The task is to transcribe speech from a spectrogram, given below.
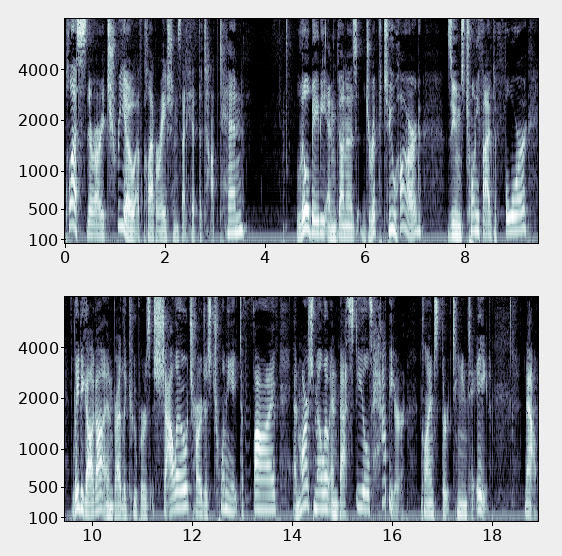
Plus, there are a trio of collaborations that hit the top 10. Lil Baby and Gunna's Drip Too Hard zooms 25 to 4. Lady Gaga and Bradley Cooper's Shallow charges 28 to 5. And Marshmello and Bastille's Happier climbs 13 to 8. Now,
